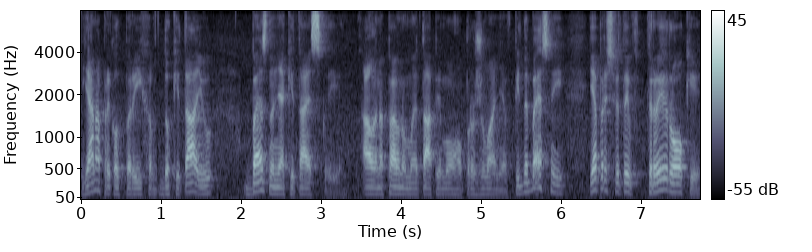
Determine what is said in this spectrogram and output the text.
Я, наприклад, переїхав до Китаю без знання китайської, але на певному етапі мого проживання в Піднебесній я присвятив три роки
